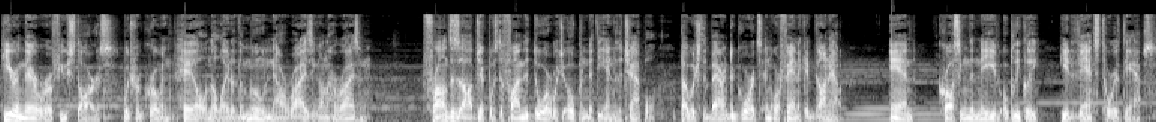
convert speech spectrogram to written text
Here and there were a few stars, which were growing pale in the light of the moon now rising on the horizon. Franz's object was to find the door which opened at the end of the chapel, by which the Baron de Gortz and Orfanik had gone out, and, crossing the nave obliquely, he advanced towards the apse.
